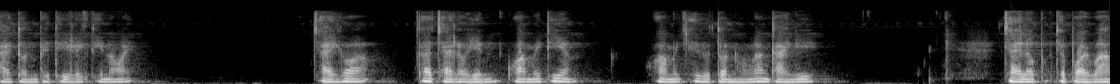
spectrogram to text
กายตนไปทีเล็กทีน้อย ใจก็ถ้าใจเราเห็นความไม่เที่ยง ความไม่ใช่ตัวตนของร่างกายนี้ ใจเราจะปล่อยวาง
